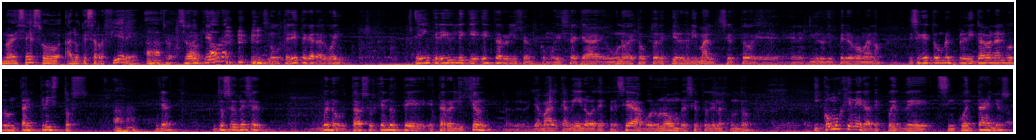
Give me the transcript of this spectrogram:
No es eso a lo que se refiere. Ajá. ¿Sabes qué? Ahora, Me gustaría destacar algo ahí. Es increíble que esta religión, como dice acá uno de estos autores, Pierre Grimal, ¿cierto? Eh, en el libro El Imperio Romano, dice que estos hombres predicaban algo de un tal Cristos, ajá. ¿ya? Entonces dice, bueno, estaba surgiendo este, esta religión, llamada el camino, despreciada por un hombre, ¿cierto?, que la fundó. ¿Y cómo genera, después de 50 años,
